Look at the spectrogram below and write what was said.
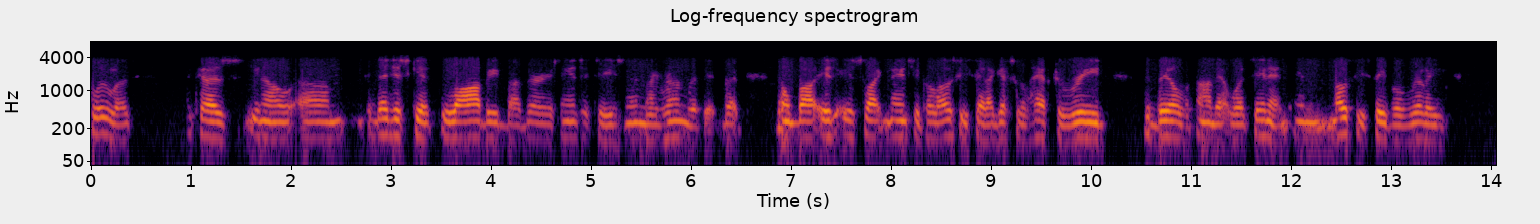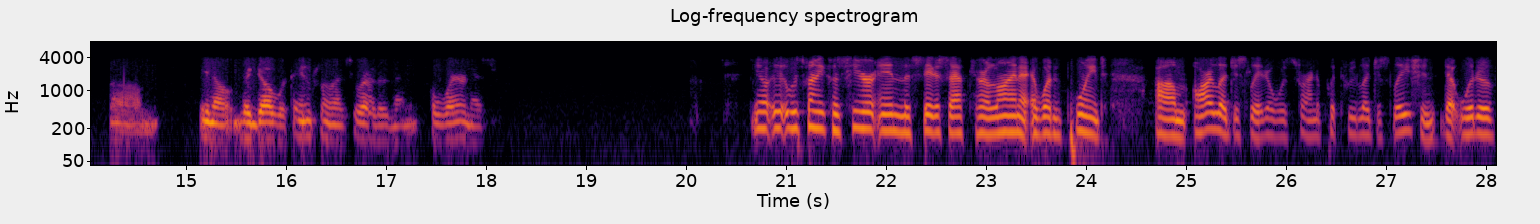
clueless. because you know um, they just get lobbied by various entities and then they run with it. But don't buy. It, it's like Nancy Pelosi said. I guess we'll have to read the bill to find out what's in it. And most of these people really, um, you know, they go with influence rather than awareness. You know, it was funny because here in the state of South Carolina, at one point, um, our legislator was trying to put through legislation that would have,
